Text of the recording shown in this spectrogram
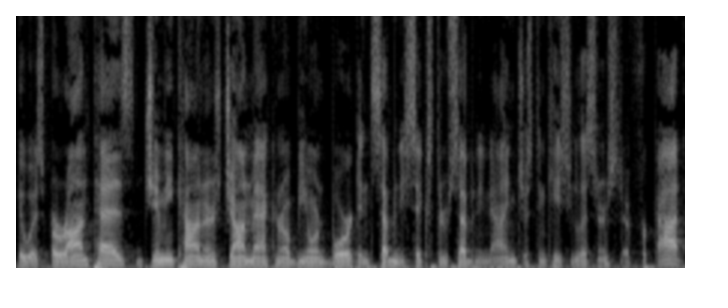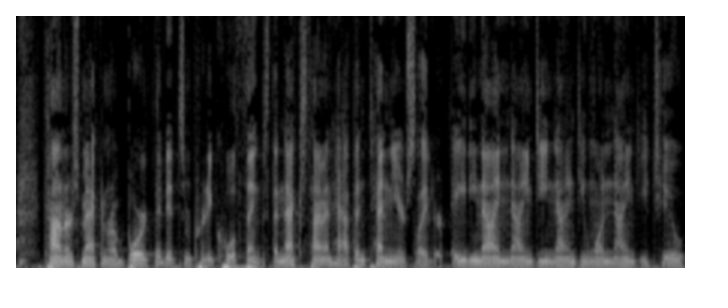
It was Orantes, Jimmy Connors, John McEnroe, Bjorn Borg in 76 through 79, just in case you listeners have forgot. Connors, McEnroe, Borg, they did some pretty cool things. The next time it happened, 10 years later, 89, 90, 91, 92,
